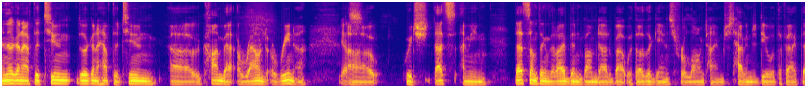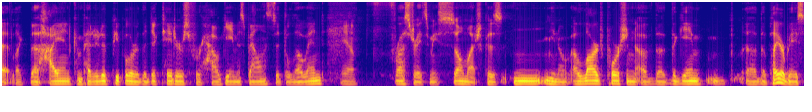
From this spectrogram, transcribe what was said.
and they're gonna have to tune. They're gonna have to tune uh, combat around arena. Yes. uh, which that's I mean that's something that I've been bummed out about with other games for a long time. Just having to deal with the fact that like the high end competitive people are the dictators for how game is balanced at the low end yeah. frustrates me so much because you know a large portion of the the game uh, the player base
